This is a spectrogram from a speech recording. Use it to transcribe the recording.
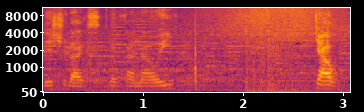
Deixa o like, se inscreva no canal e tchau!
